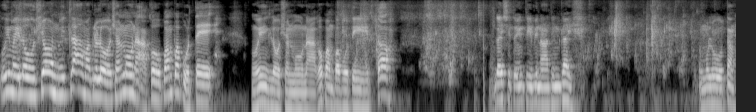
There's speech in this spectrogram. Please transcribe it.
Uy, may lotion. Wait lang, maglo-lotion muna ako. Pampaputi. Uy, lotion muna ako. Pampaputi ito. Guys, ito yung TV natin, guys. Lumulutang.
